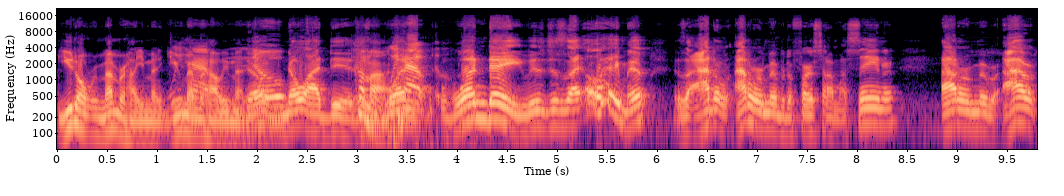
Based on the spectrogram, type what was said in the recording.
you don't remember how you met. it. You We remember how we met. No, No. no idea. Come on. We One, have- one day it was just like, oh hey man. It's like I don't I don't remember the first time I seen her. I don't remember I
